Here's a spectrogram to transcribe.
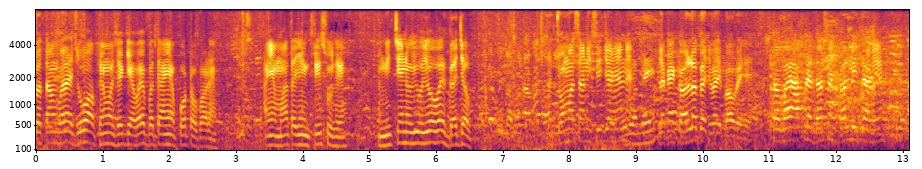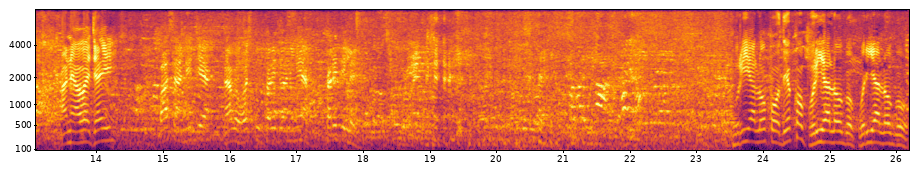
તો તમે બધા જોવા ફેમસ જગ્યા ભાઈ બધા અહીંયા ફોટો પાડે. અહીંયા માતાજીની ત્રિશુલ છે. નીચેનો વ્યૂ જોવો ભાઈ ગજબ. ચોમાસાની સિઝન છે ને એટલે કંઈક અલગ જ ભાઈ ભાવે છે. તો ભાઈ આપણે દર્શન કરી લીધા છે. અને હવે જઈ પાછા નીચે. હવે વસ્તુ ખરીદવાની છે. ખરીદી લે ભૂરિયા લોકો દેખો ભૂરિયા લોકો ભૂરિયા લોકો.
